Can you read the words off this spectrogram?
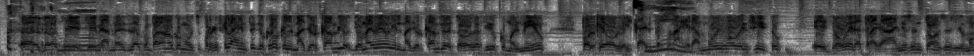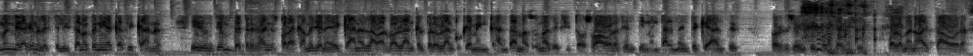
Ah, sí, sí, me, lo comparan con mucho, porque es que la gente, yo creo que el mayor cambio, yo me veo y el mayor cambio de todos ha sido como el mío, porque obvio, el, personaje era muy jovencito, eh, yo era tragaños entonces, y de un momento mira que en el estilista no tenía casi canas, y de un tiempo de tres años para acá me llené de canas, la barba blanca, el pelo blanco, que me encanta, además soy más exitoso ahora sentimentalmente que antes, porque soy un tipo sexy, por lo menos a esta hora.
